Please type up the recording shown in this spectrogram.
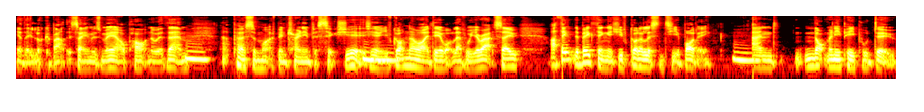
yeah, they look about the same as me. I'll partner with them. Mm. That person might have been training for six years. You know, you've got no idea what level you're at. So I think the big thing is you've got to listen to your body. And not many people do.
